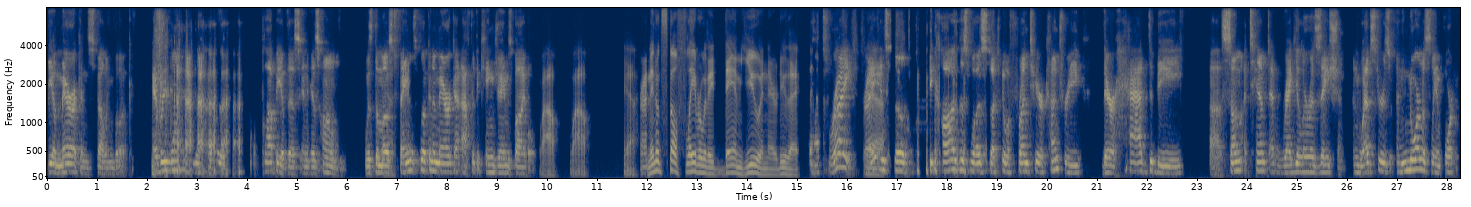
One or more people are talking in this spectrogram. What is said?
the American spelling book. Everyone had a copy of this in his home was the most famous book in America after the King James Bible. Wow. Wow. Yeah. Right. And they don't spell flavor with a damn U in there, do they? That's right. Right. Yeah. And so, because this was such a frontier country, there had to be uh, some attempt at regularization. And Webster's enormously important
